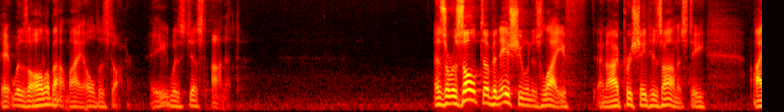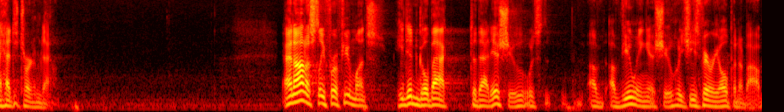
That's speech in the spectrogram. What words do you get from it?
It was all about my oldest daughter. He was just on it. As a result of an issue in his life, and I appreciate his honesty, I had to turn him down. And honestly, for a few months, he didn't go back to that issue. It was a, a viewing issue, which he's very open about,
